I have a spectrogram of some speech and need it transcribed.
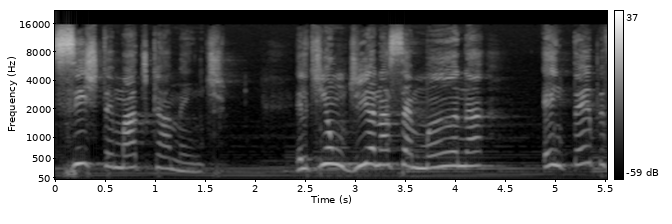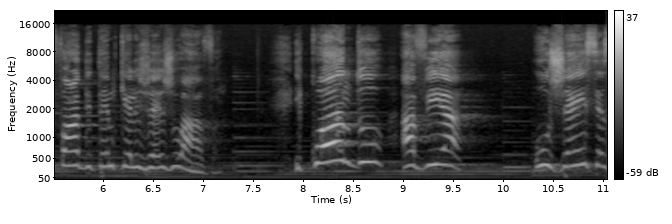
sistematicamente. Ele tinha um dia na semana, em tempo e fora de tempo, que ele jejuava. E quando havia urgências,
